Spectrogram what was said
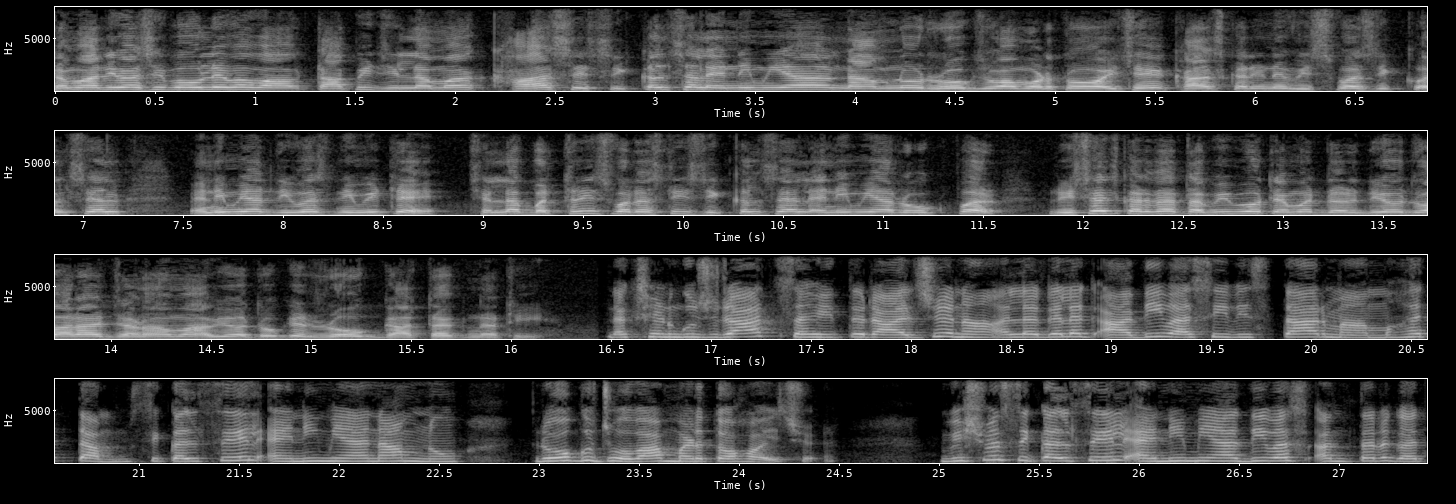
તમ આદિવાસી બહુ લેવા વા- તાપી જિલ્લામાં ખાસ સિકલસેલ એનિમિયા નામનો રોગ જોવા મળતો હોય છે. ખાસ કરીને વિશ્વ સિકલસેલ એનિમિયા દિવસ નિમિત્તે છેલ્લા બત્રીસ વર્ષથી સિકલસેલ એનિમિયા રોગ પર રિસર્ચ કરતા તબીબો તેમજ દર્દીઓ દ્વારા જણાવવામાં આવ્યું હતું કે રોગ ઘાતક નથી. દક્ષિણ ગુજરાત સહિત રાજ્યના અલગ અલગ આદિવાસી વિસ્તારમાં મહત્તમ સિકલસેલ એનિમિયા નામનો રોગ જોવા મળતો હોય છે. વિશ્વ સિકલસેલ એનિમિયા દિવસ અંતર્ગત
